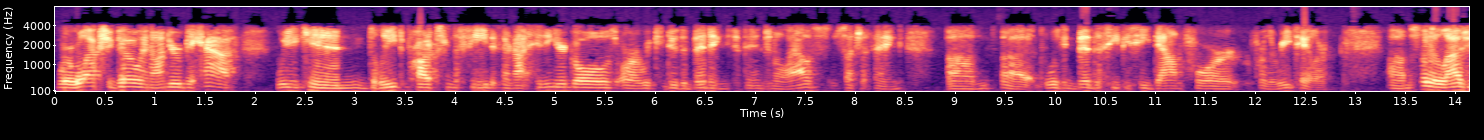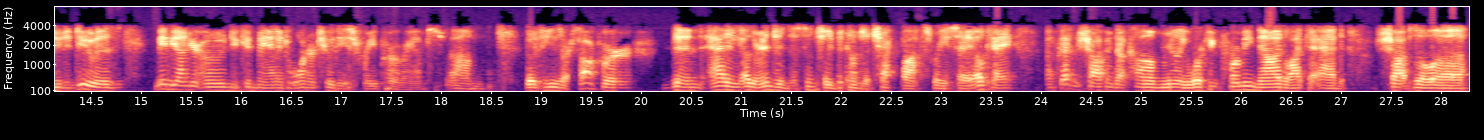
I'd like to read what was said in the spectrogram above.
where we'll actually go and on your behalf, we can delete products from the feed if they're not hitting your goals, or we can do the bidding if the engine allows such a thing. Um, uh, we can bid the CPC down for for the retailer. Um, so what it allows you to do is maybe on your own you could manage one or two of these free programs. Um, but if you use our software, then adding other engines essentially becomes a checkbox where you say, okay, I've gotten shopping.com really working for me. Now I'd like to add Shopzilla,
